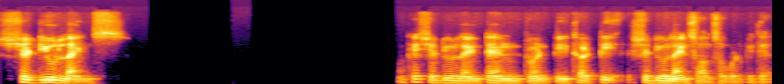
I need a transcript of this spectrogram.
schedule lines. Okay, schedule line 10, 20, 30, schedule lines also would be there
